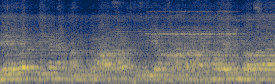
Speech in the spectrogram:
దేవతిగణ సంఘాన సూయమానాత్మవైభవ సంపత్తరి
